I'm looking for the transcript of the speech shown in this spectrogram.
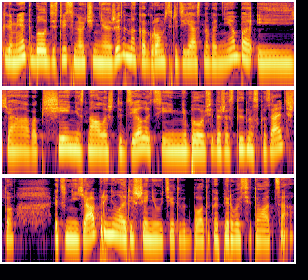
для меня это было действительно очень неожиданно, как гром среди ясного неба, и я вообще не знала, что делать, и мне было вообще даже стыдно сказать, что это не я приняла решение уйти, это была такая первая ситуация,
